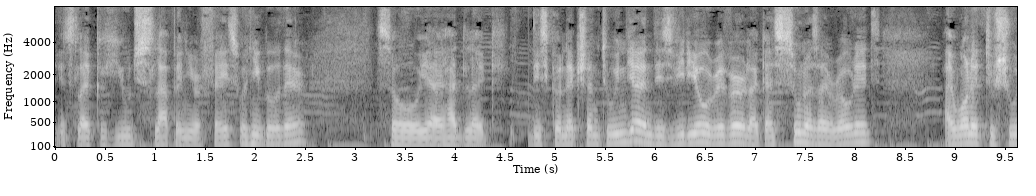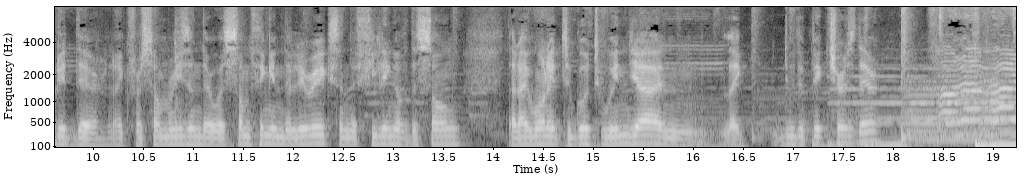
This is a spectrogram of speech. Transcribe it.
it's like a huge slap in your face when you go there. So yeah i had like this connection to india and this video river like as soon as i wrote it i wanted to shoot it there. Like for some reason there was something in the lyrics and the feeling of the song that i wanted to go to india and like do the pictures there. Forever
